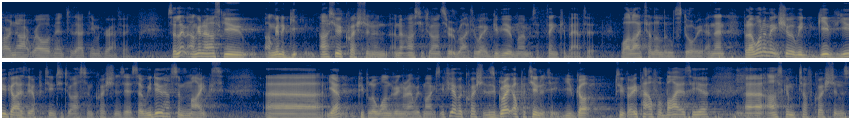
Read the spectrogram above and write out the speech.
are not relevant to that demographic. So me, I'm going to ask you, I'm going to ask you a question and, and ask you to answer it right away. Give you a moment to think about it while I tell a little story. And then, but I want to make sure we give you guys the opportunity to ask some questions here. So we do have some mics. Uh, yeah, people are wandering around with mics. If you have a question, there's a great opportunity. You've got two very powerful buyers here. Uh, ask them tough questions.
